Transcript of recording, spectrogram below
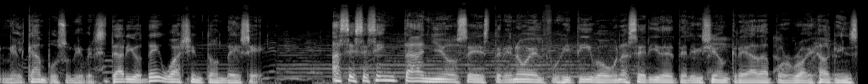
en el campus universitario de Washington, D.C. Hace 60 años se estrenó El Fugitivo, una serie de televisión creada por Roy Huggins.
